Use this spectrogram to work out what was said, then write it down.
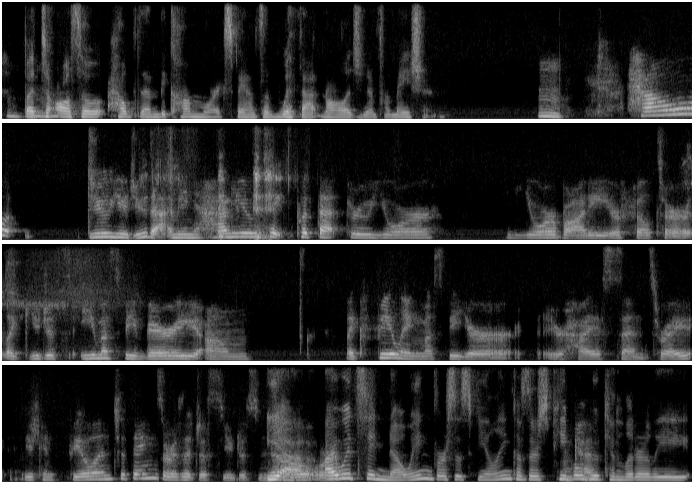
mm-hmm. but to mm-hmm. also help them become more expansive with that knowledge and information mm. how do you do that? I mean, how do you take put that through your your body, your filter? Like you just you must be very um like feeling must be your your highest sense, right? You can feel into things or is it just you just know? Yeah, or... I would say knowing versus feeling because there's people okay. who can literally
